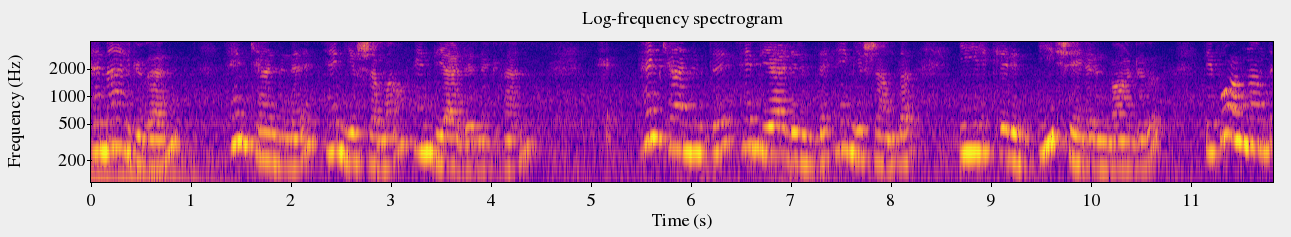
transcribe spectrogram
temel güven, hem kendine hem yaşama hem diğerlerine güven, hem kendinde hem diğerlerinde hem yaşamda iyiliklerin, iyi şeylerin varlığı ve bu anlamda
